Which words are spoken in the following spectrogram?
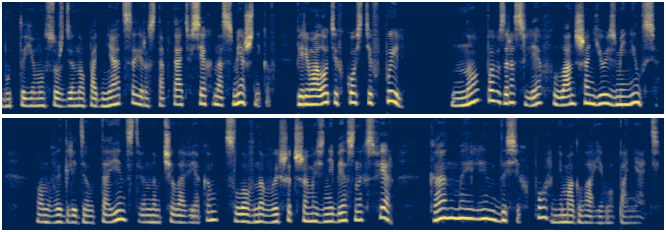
Будто ему суждено подняться и растоптать всех насмешников, перемолоть их кости в пыль. Но, повзрослев, Лан Шанью изменился. Он выглядел таинственным человеком, словно вышедшим из небесных сфер — Кан Мэйлин до сих пор не могла его понять.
